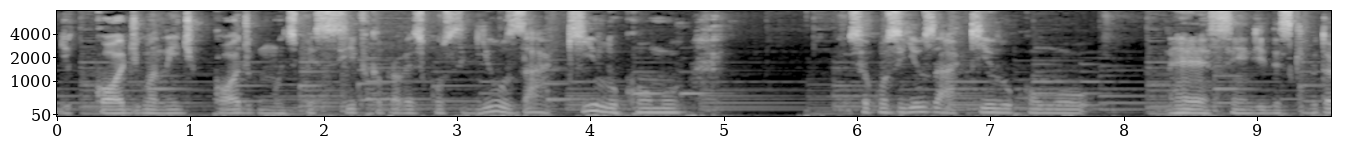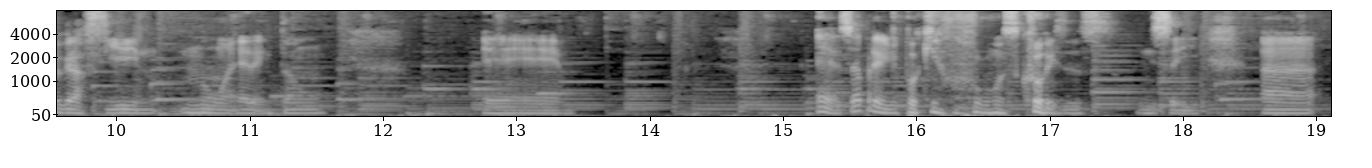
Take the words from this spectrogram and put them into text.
de código, uma linha de código muito específica para ver se eu conseguia usar aquilo como se eu conseguia usar aquilo como é, assim, de descriptografia e não era, então é é, você aprende um pouquinho algumas coisas nisso aí. Uh,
